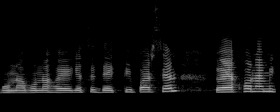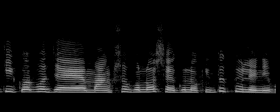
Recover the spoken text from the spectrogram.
বোনা বোনা হয়ে গেছে, দেখতে পারছেন? তো এখন আমি কি করব যে মাংসগুলো, সেগুলো কিন্তু তুলে নিব।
